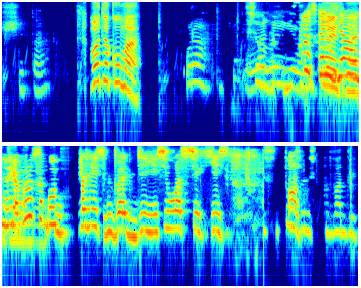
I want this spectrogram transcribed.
Щита. вот акума. Ура! Да, её. Просто идеально, я просто буду полезен в воде, если у вас всех есть... Из- Тоже из-под воды.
